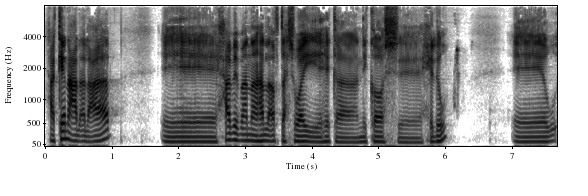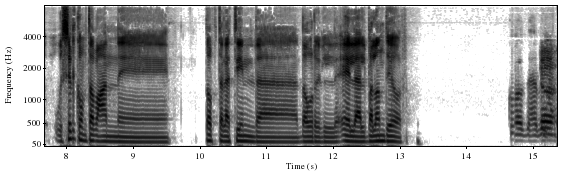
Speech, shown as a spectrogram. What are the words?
حكينا على الألعاب. إيه، حابب أنا هلا أفتح شوي هيك نقاش إيه، حلو. إيه، وصلكم طبعا إيه، top 30 لدور ال- إيه، d'Or. كرة ذهبية.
